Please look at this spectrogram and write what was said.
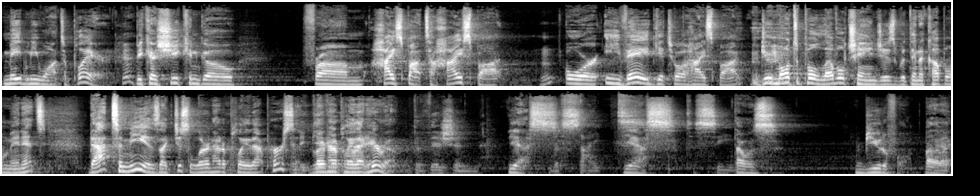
made me want to play her because she can go from high spot to high spot or evade, get to a high spot, do multiple level changes within a couple minutes. That to me is like just learn how to play that person, learn how to play that hero. The vision, Yes. the sight. yes, To see. that was beautiful, by the way,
